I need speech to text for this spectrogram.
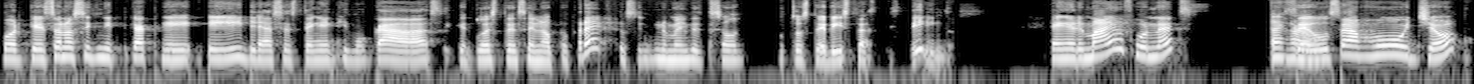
Porque eso no significa que ellas estén equivocadas y que tú estés en lo correcto, simplemente son puntos de vista distintos. En el mindfulness se usa mucho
